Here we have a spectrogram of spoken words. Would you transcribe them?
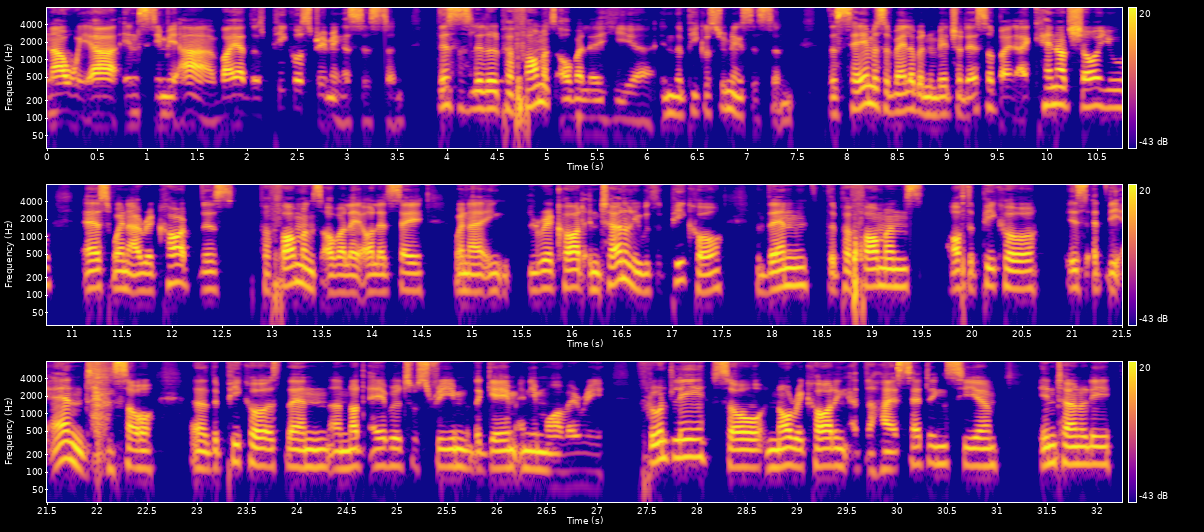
Now we are in SteamVR via the Pico streaming assistant. This is little performance overlay here in the Pico streaming assistant. The same is available in Virtual Desktop, but I cannot show you as when I record this performance overlay, or let's say when I record internally with the Pico, then the performance of the Pico is at the end. so uh, the Pico is then uh, not able to stream the game anymore very fluently. So no recording at the highest settings here internally.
